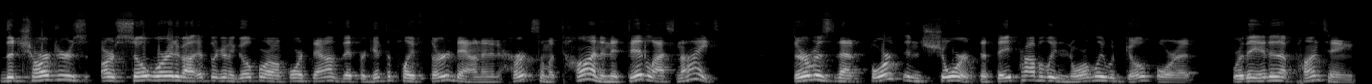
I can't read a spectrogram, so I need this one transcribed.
the Chargers are so worried about if they're going to go for it on fourth down, they forget to play third down, and it hurts them a ton. And it did last night. There was that fourth and short that they probably normally would go for it, where they ended up punting.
